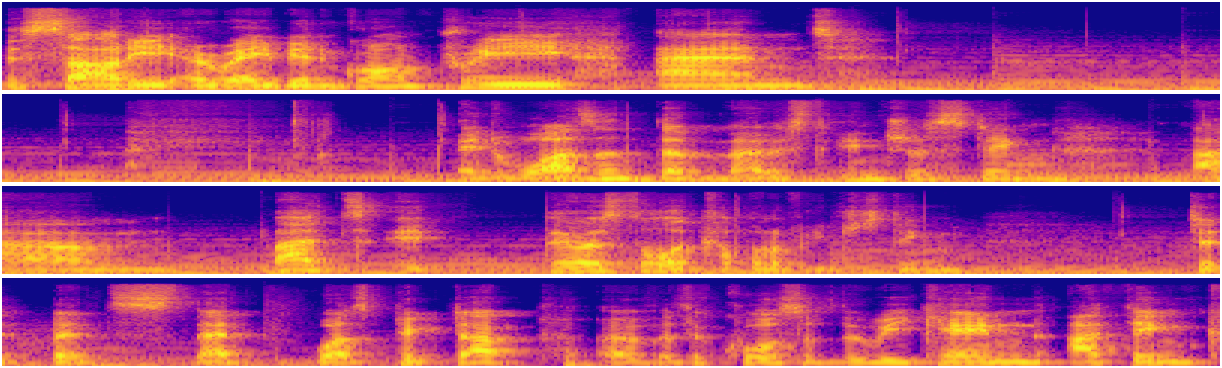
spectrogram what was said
the Saudi Arabian Grand Prix. And it wasn't the most interesting, um, but it there were still a couple of interesting tidbits that was picked up over the course of the weekend. I think,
